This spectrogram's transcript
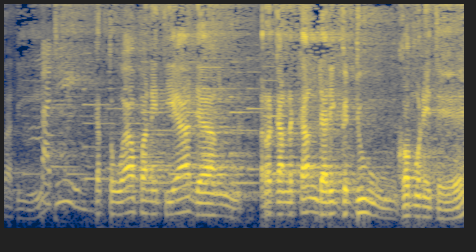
tadi, tadi. Ketua panitia dan rekan-rekan dari gedung community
